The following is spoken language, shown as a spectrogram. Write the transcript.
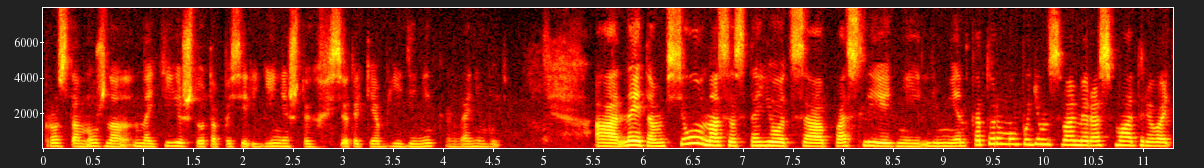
Просто нужно найти что-то посередине, что их все-таки объединит когда-нибудь. А на этом все. У нас остается последний элемент, который мы будем с вами рассматривать.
